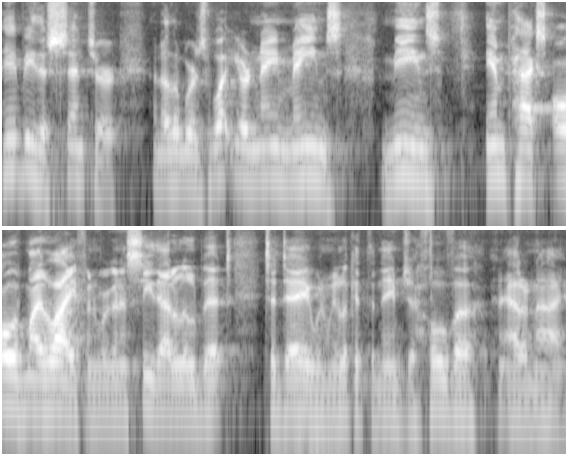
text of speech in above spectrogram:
May it be the center. In other words, what your name means means impacts all of my life. And we're going to see that a little bit today when we look at the name Jehovah and Adonai.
